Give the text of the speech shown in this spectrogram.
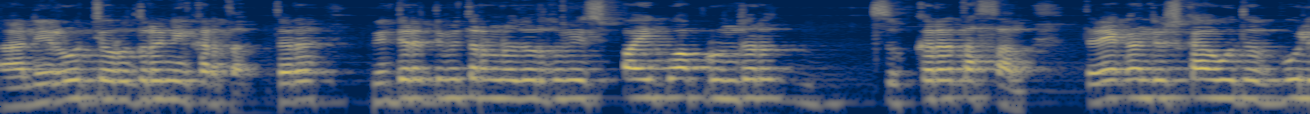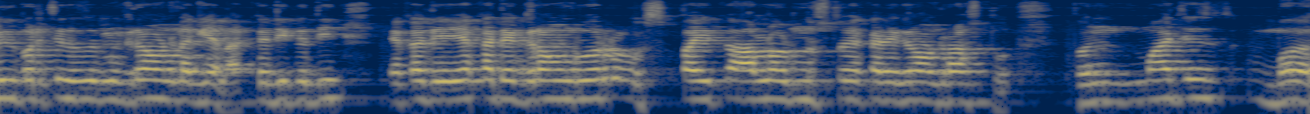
आणि रोजच्या रोज रनिंग करतात. तर विद्यार्थी मित्रांनो जर तुम्ही स्पाईक वापरून जर करत असाल तर एखाद्या दिवस काय होतं पोलीस भरती जर तुम्ही ग्राउंडला गेला कधी कधी एखाद्या एखाद्या ग्राउंडवर स्पाईक अलाउड नसतो एखाद्या ग्राउंडवर असतो. पण माझे म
